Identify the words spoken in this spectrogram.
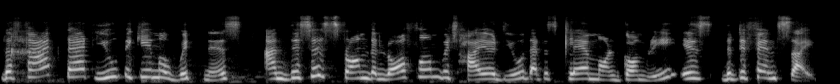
The fact that you became a witness, and this is from the law firm which hired you, that is Clare Montgomery, is the defense side.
